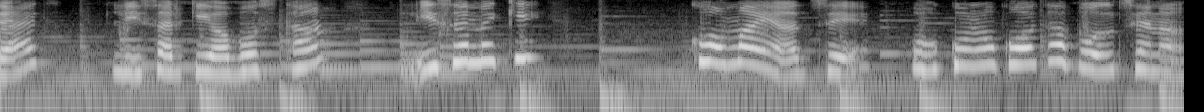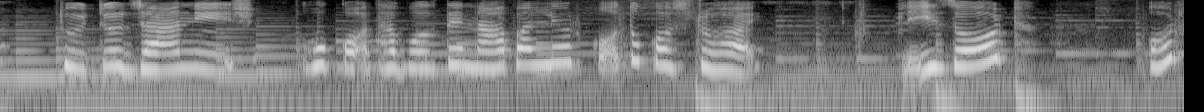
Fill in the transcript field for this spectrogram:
দেখ, লিসার কি অবস্থা? লিসা নাকি কোমায় আছে। ও কোনো কথা বলছে না। তুই তো জানিস, ও কথা বলতে না পারলে ওর কত কষ্ট হয়। প্লিজ ওঠ। ওঠ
